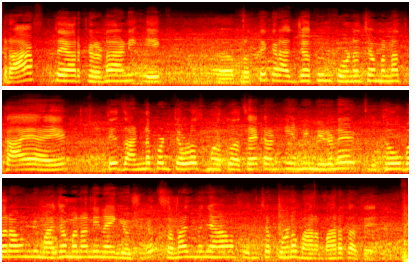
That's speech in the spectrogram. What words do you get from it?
ड्राफ्ट तयार करणं आणि एक प्रत्येक राज्यातून कोणाच्या मनात काय आहे ते जाणणं पण तेवढंच महत्त्वाचं आहे. कारण की मी निर्णय इथं उभं राहून मी माझ्या मनाने नाही घेऊ शकत. समाज म्हणजे हा तुमच्या पूर्ण भार भारतात आहे.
